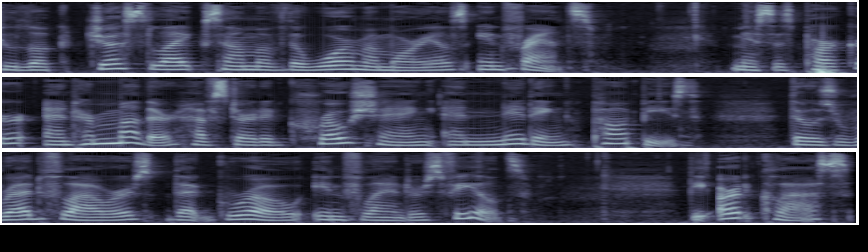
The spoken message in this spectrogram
to look just like some of the war memorials in France. Mrs. Parker and her mother have started crocheting and knitting poppies, those red flowers that grow in Flanders fields. The art class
